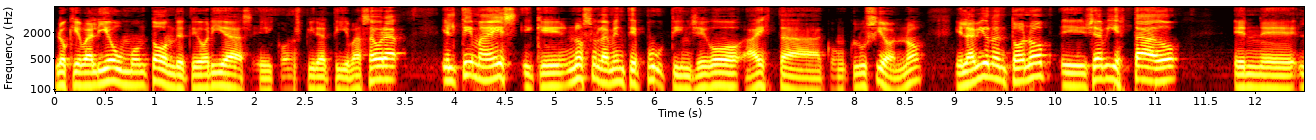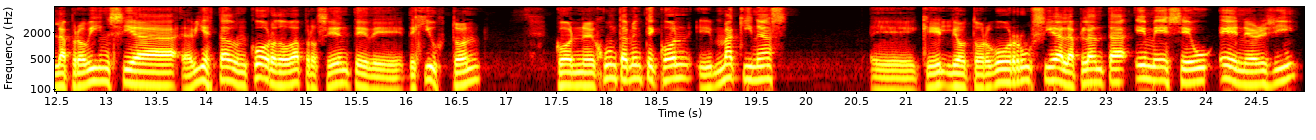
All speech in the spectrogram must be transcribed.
lo que valió un montón de teorías eh, conspirativas. Ahora, el tema es eh, que no solamente Putin llegó a esta conclusión, ¿no? El avión Antonov eh, ya había estado en la provincia, había estado en Córdoba, procedente de, de Houston, con, juntamente con máquinas eh, que le otorgó Rusia la planta MSU Energy,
